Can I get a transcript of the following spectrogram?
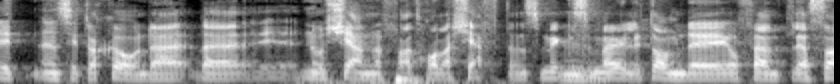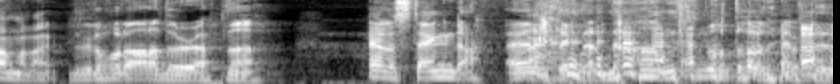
eh, en situation där, där jag nog känner för att hålla käften så mycket som möjligt om det i offentliga sammanhang. Du vill hålla alla dörrar öppna. Eller stängda. Eller stängda. Något av det. precis.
